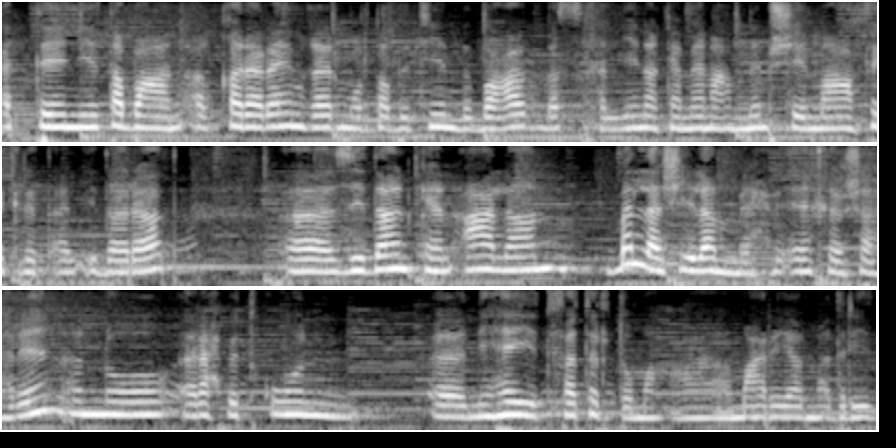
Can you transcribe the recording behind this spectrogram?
الثانية طبعا القرارين غير مرتبطين ببعض بس خلينا كمان عم نمشي مع فكرة الإدارات. زيدان كان أعلن بلش يلمح بآخر شهرين أنه رح بتكون نهاية فترته مع مع ريال مدريد.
